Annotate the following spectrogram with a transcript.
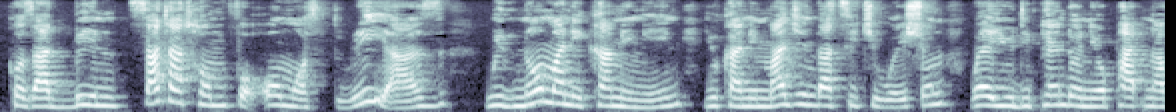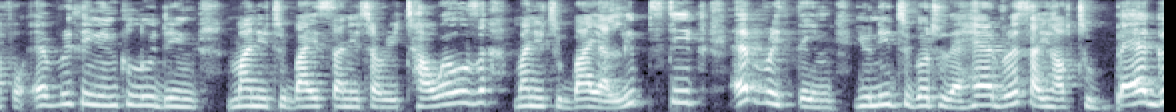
because I'd been sat at home for almost three years with no money coming in. You can imagine that situation where you depend on your partner for everything, including money to buy sanitary towels, money to buy a lipstick, everything. You need to go to the hairdresser, you have to beg.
